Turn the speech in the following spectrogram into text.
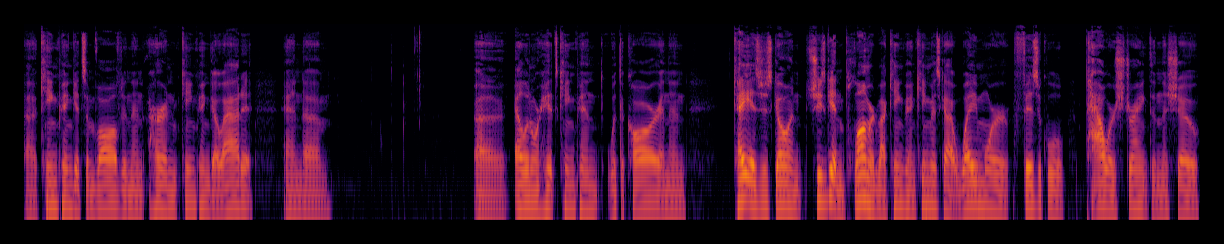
uh, Kingpin gets involved, and then her and Kingpin go at it, and um, uh, Eleanor hits Kingpin with the car, and then Kate is just going. She's getting plumbered by Kingpin. Kingpin's got way more physical power, strength in this show.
